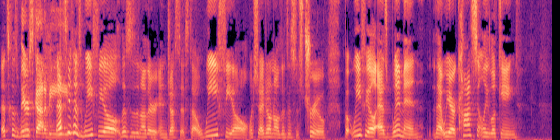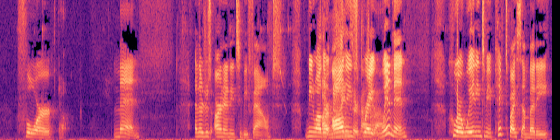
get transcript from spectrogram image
that's because we There's got to be. That's because we feel this is another injustice, though. We feel, which I don't know that this is true, but we feel as women that we are constantly looking for men, and there just aren't any to be found. Meanwhile, there Our are all these are great around. women who are waiting to be picked by somebody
